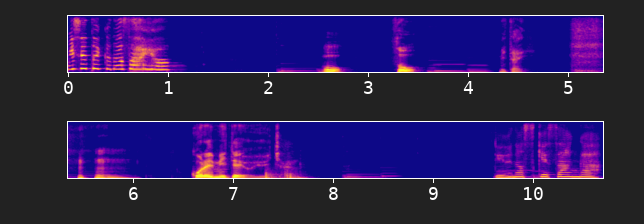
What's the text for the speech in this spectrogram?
見せてくださいよ。おそう。見たい。これ見てよゆいちゃん。龍之介さんが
